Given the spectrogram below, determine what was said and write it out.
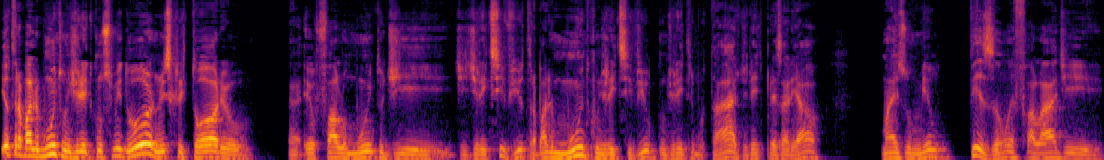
Eu trabalho muito no direito consumidor, no escritório É, Eu falo muito de, de direito civil, trabalho muito com direito civil, com direito tributário, direito empresarial, mas o meu tesão é falar de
